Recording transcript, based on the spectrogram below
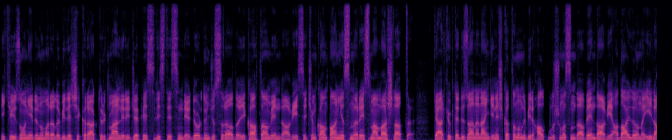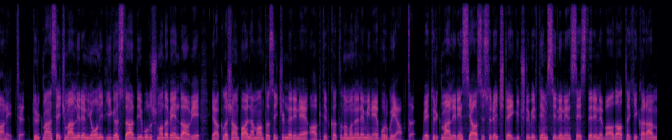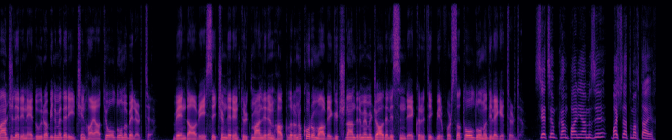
217 numaralı Birleşik Irak Türkmenleri cephesi listesinde 4. sıra adayı Kahtan Vendavi seçim kampanyasını resmen başlattı. Kerkük'te düzenlenen geniş katılımlı bir halk buluşmasında Vendavi adaylığını ilan etti. Türkmen seçmenlerin yoğun ilgi gösterdiği buluşmada Vendavi, yaklaşan parlamento seçimlerine aktif katılımın önemine vurgu yaptı. Ve Türkmenlerin siyasi süreçte güçlü bir temsilinin seslerini Bağdat'taki karar mercilerine duyurabilmeleri için hayati olduğunu belirtti. Vendavi, seçimlerin Türkmenlerin haklarını koruma ve güçlendirme mücadelesinde kritik bir fırsat olduğunu dile getirdi. seçim kampanyamızı başlatmaktayız.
